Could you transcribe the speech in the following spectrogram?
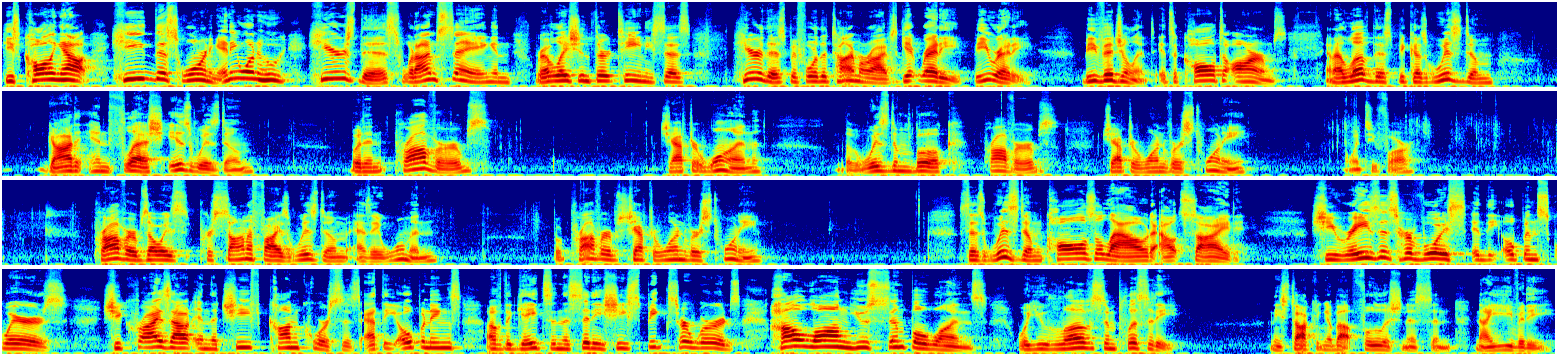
He's calling out, heed this warning. Anyone who hears this, what I'm saying in Revelation 13, he says, hear this before the time arrives. Get ready, be ready, be vigilant. It's a call to arms. And I love this because wisdom, God in flesh, is wisdom. But in Proverbs chapter 1, the wisdom book, Proverbs chapter 1, verse 20, I went too far. Proverbs always personifies wisdom as a woman, but Proverbs chapter 1, verse 20 says, Wisdom calls aloud outside. She raises her voice in the open squares. She cries out in the chief concourses, at the openings of the gates in the city. She speaks her words. How long, you simple ones, will you love simplicity? And he's talking about foolishness and naivety.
